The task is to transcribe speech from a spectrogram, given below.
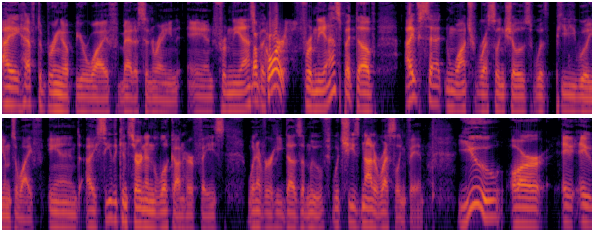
I have to bring up your wife, Madison Rayne, and from the aspect, of course, from the aspect of, I've sat and watched wrestling shows with Petey Williams' wife, and I see the concern and the look on her face whenever he does a move, which she's not a wrestling fan. You are a, a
